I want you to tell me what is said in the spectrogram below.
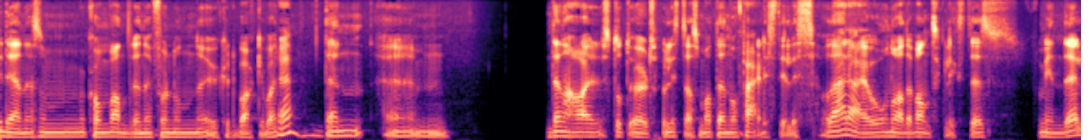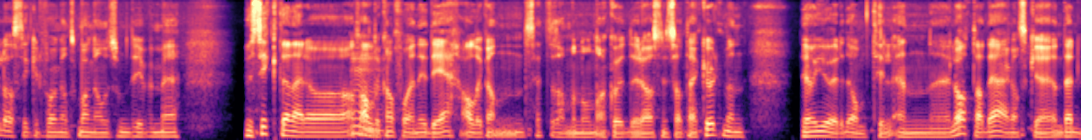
ideene som kom vandrende for noen uker tilbake, bare, den, um, den har stått øverst på lista som at den må ferdigstilles. Og det her er jo noe av det vanskeligste for min del, og sikkert for ganske mange andre som driver med musikk. Det der å, at alle mm. kan få en idé, alle kan sette sammen noen akkorder og synes at det er kult, men det å gjøre det om til en eh, låt, da, det er ganske Det er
